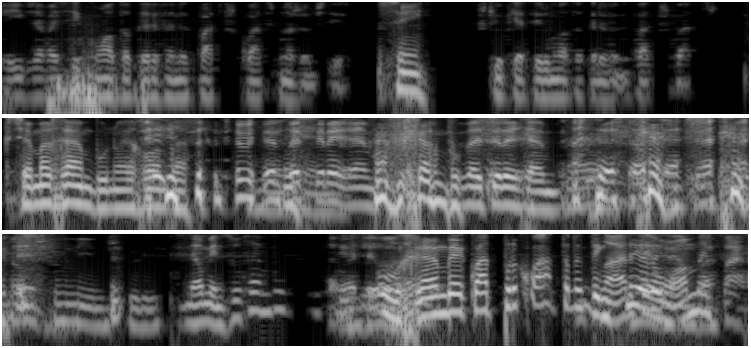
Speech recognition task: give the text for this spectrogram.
aí já vai ser com a autocaravana 4x4 que nós vamos ter. Sim. Porque eu quero ter uma autocaravana 4x4 que se chama Rambo, não é Ronda? Sim, exatamente, vai ser a Rambo. Rambo. Vai ser a Rambo. não, menos o Rambo. Sim, o, o Rambo é 4x4, tem claro, que ser. É um homem, pá,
